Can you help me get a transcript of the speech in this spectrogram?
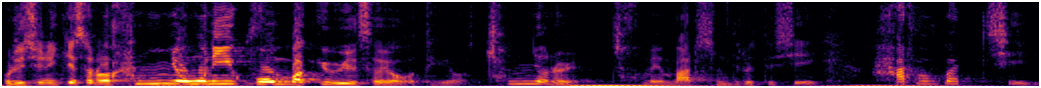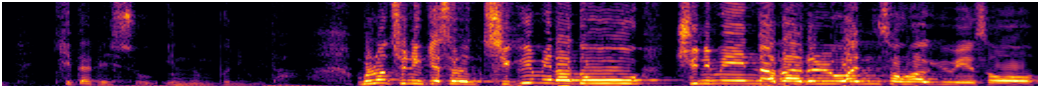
우리 주님께서는 한 영혼이 구원받기 위해서요 어떻게 요 천년을 처음에 말씀드렸듯이 하루같이 기다릴 수 있는 분입니다. 물론 주님께서는 지금이라도 주님의 나라를 완성하기 위해서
